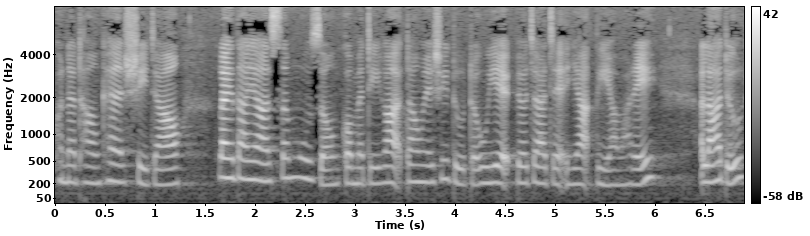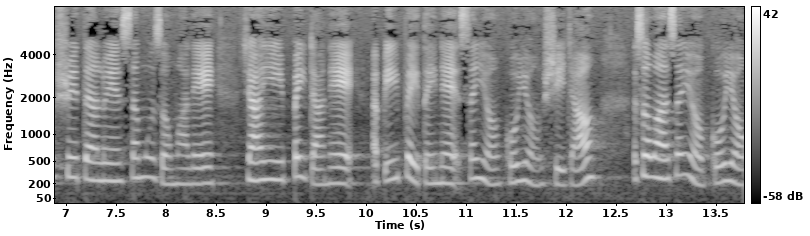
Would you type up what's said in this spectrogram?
9000ခန့်ရှိကြောင်းလိုင်တာယာစက်မှုစုံကော်မတီကတာဝန်ရှိသူတဦးရဲ့ပြောကြားချက်အရသိရပါတယ်။ အလားတူရွှေတန်လွင်စက်မှုစုံမှာလည်းယာယီပိတ်တာနဲ့အပီးပိတ်သိမ်းတဲ့စက်ယုံ9ယုံရှိကြောင်းအဆိုပါစက်ရုံကိုယုံ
